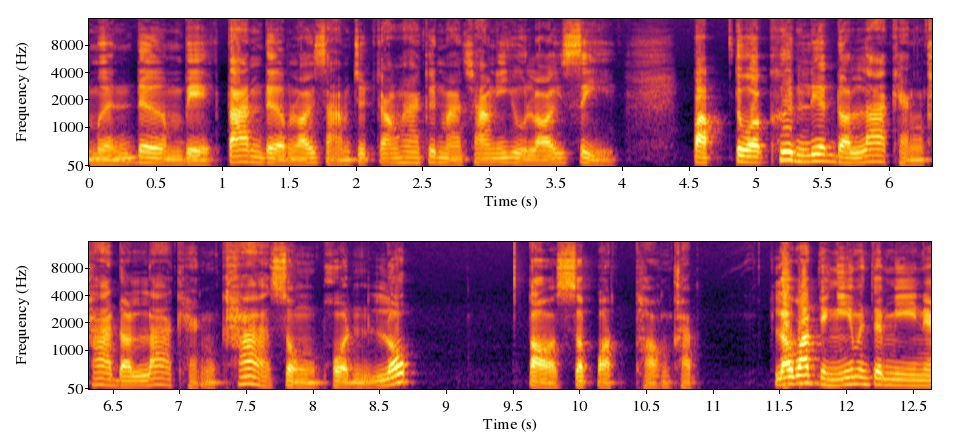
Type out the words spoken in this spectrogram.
เหมือนเดิมเบรกต้านเดิม 103.95 ขึ้นมาเช้านี้อยู่ 104 ปรับตัวขึ้นเรียกดอลลาร์แข็งค่าดอลลาร์แข็งค่าส่งผลลบต่อสปอตทองครับแล้ววัดอย่างนี้มันจะมีแน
